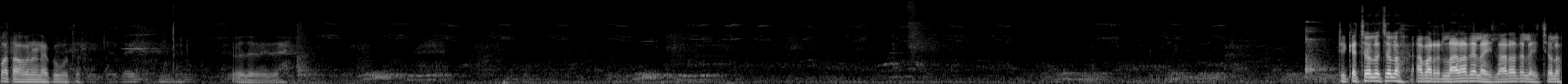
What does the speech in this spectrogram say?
কথা হলো না কবুতর। ঠিক আছে চলো চলো। আবার লারা দেলাই লারা দেলাই চলো।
